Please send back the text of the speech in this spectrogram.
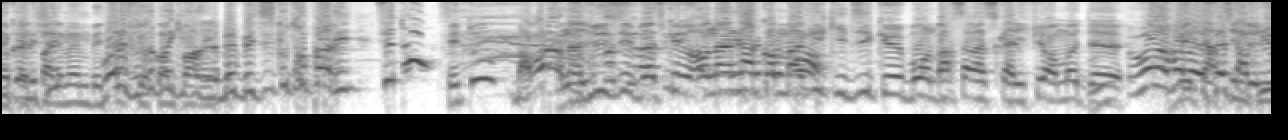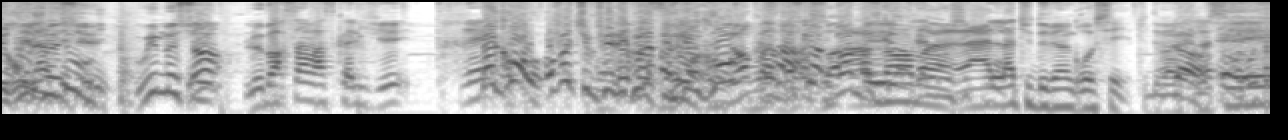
se qualifie, il faudrait pas qu'ils fassent les mêmes bêtises contre Paris. C'est tout. C'est tout. Bah On a juste dit parce qu'on a un gars comme Mavi qui dit que bon, le Barça va se qualifier en mode. Euh, oui, monsieur. Le Barça va se qualifier. Très mais gros, en fait, tu me fais rigoler parce que gros, non, parce que, non, parce que, non, là, là, tu deviens grossier. Tu deviens grossier.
